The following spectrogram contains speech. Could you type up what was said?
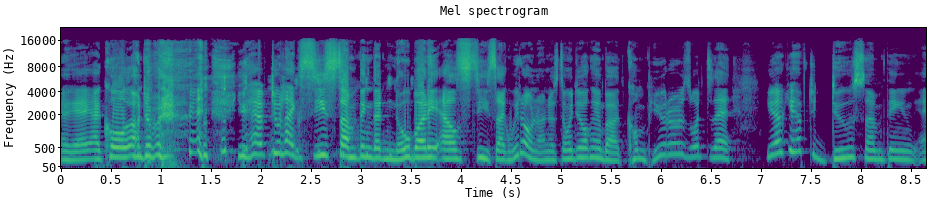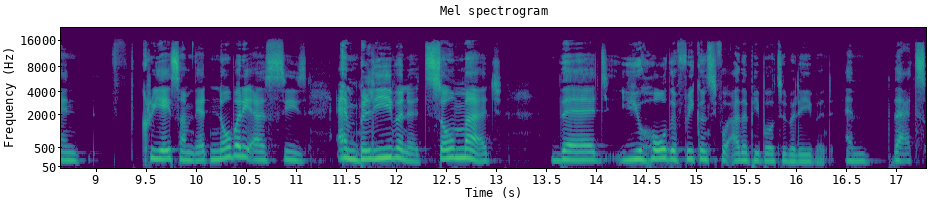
Okay, I call entrepreneur. you have to like see something that nobody else sees. Like we don't understand what you're talking about. Computers, what's that? You have, you have to do something and create something that nobody else sees and believe in it so much that you hold the frequency for other people to believe it. And that's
